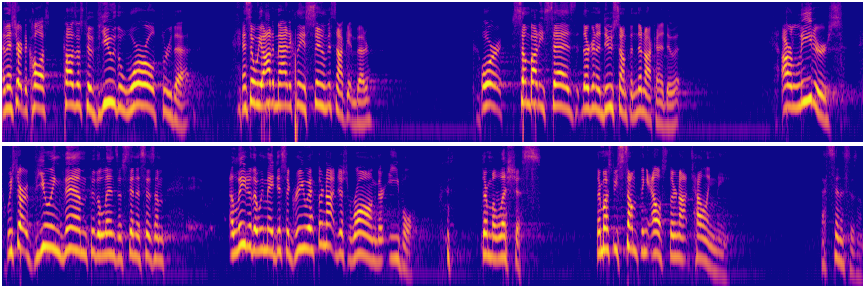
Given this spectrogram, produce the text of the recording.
And they start to cause, cause us to view the world through that. And so we automatically assume it's not getting better. Or somebody says they're going to do something, they're not going to do it. Our leaders we start viewing them through the lens of cynicism. A leader that we may disagree with, they're not just wrong, they're evil. they're malicious. There must be something else they're not telling me. That's cynicism.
